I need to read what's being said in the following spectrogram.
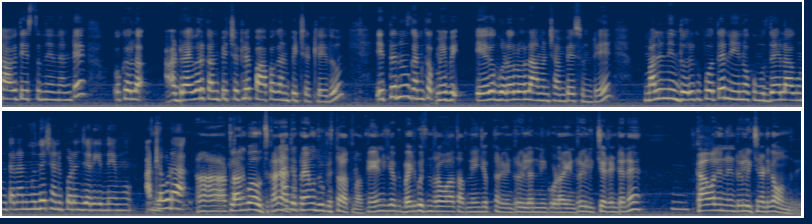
తావి తీస్తుంది ఏంటంటే ఒకవేళ ఆ డ్రైవర్ కనిపించట్లే పాప కనిపించట్లేదు. ఇతను కనుక మేబీ ఏదో గొడవలో ఆమెను చంపేసి ఉంటే మళ్ళీ నేను దొరికిపోతే నేను ఒక ముద్దలాగా ఉంటానని ముందే చనిపోవడం జరిగిందేమో. అట్లా కూడా అట్లా అనుకోవచ్చు. కానీ అతి ప్రేమ చూపిస్తాడు అతను. అతను ఏం చెప్తే బయటకు వచ్చిన తర్వాత అతను ఏం చెప్తాడు? ఇంటర్వ్యూలన్నీ కూడా ఇంటర్వ్యూలు ఇచ్చాడంటేనే కావాలని ఇంటర్వ్యూలు ఇచ్చినట్టుగా ఉంది.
